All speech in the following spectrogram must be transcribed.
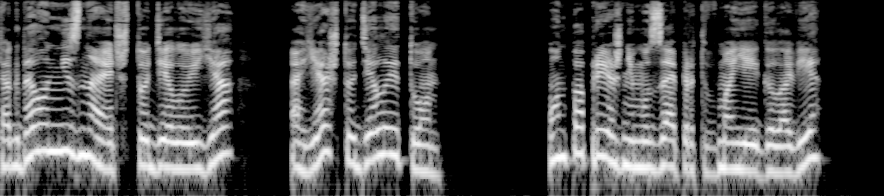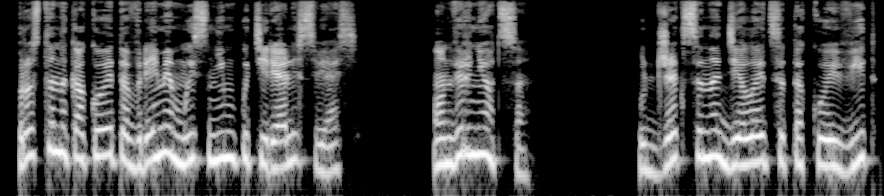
Тогда он не знает, что делаю я, а я, что делает он. Он по-прежнему заперт в моей голове, просто на какое-то время мы с ним потеряли связь. Он вернется. У Джексона делается такой вид,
